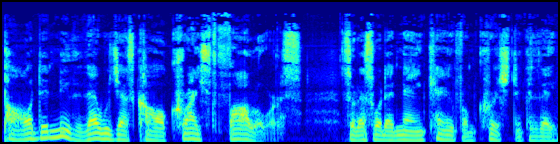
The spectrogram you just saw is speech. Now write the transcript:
Paul didn't either. That was just called Christ followers. So that's where that name came from, Christian, because they,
